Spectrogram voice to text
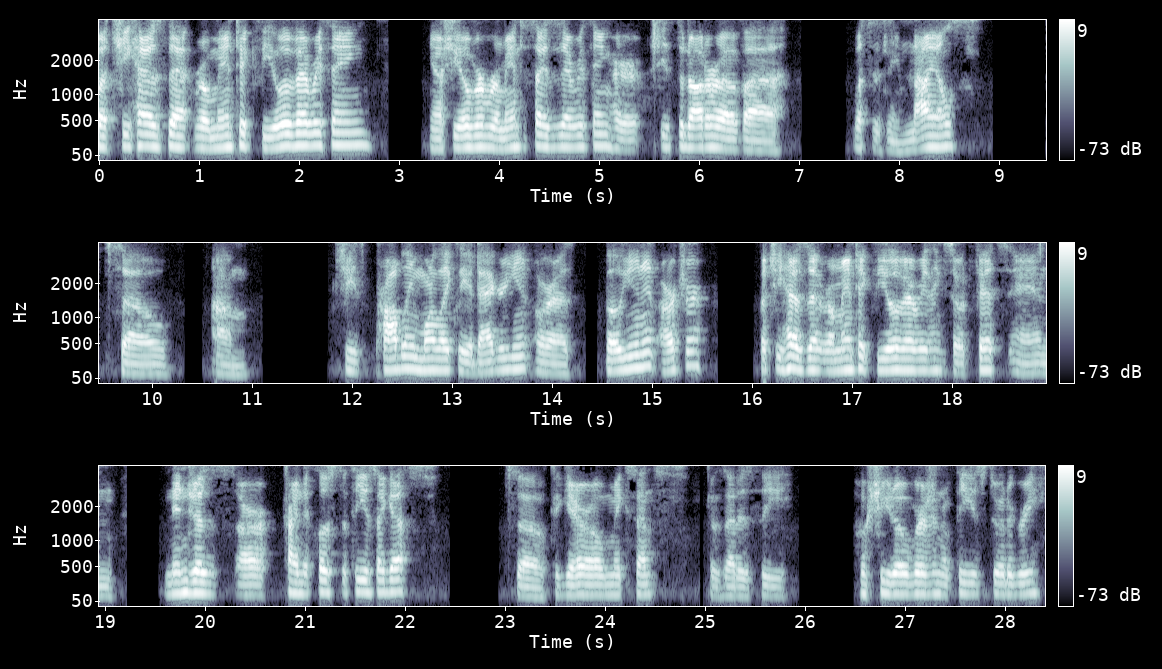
but she has that romantic view of everything. You know, she over romanticizes everything. Her she's the daughter of uh what's his name? Niles. So um she's probably more likely a dagger unit or a bow unit, archer. But she has that romantic view of everything, so it fits and ninjas are kind of close to thieves, I guess. So Kagero makes sense because that is the Hoshido version of thieves to a degree.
